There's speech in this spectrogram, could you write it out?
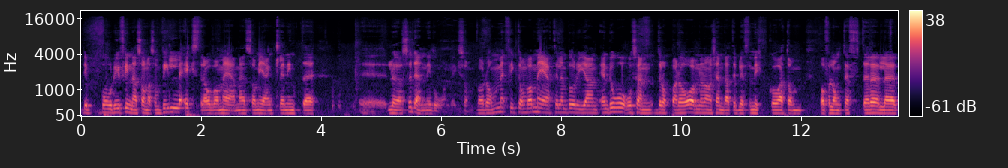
det borde ju finnas sådana som vill extra och vara med men som egentligen inte eh, Eh, löser den nivån. Liksom. Var de, fick de vara med till en början ändå och sen droppade av när de kände att det blev för mycket och att de var för långt efter? Eller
